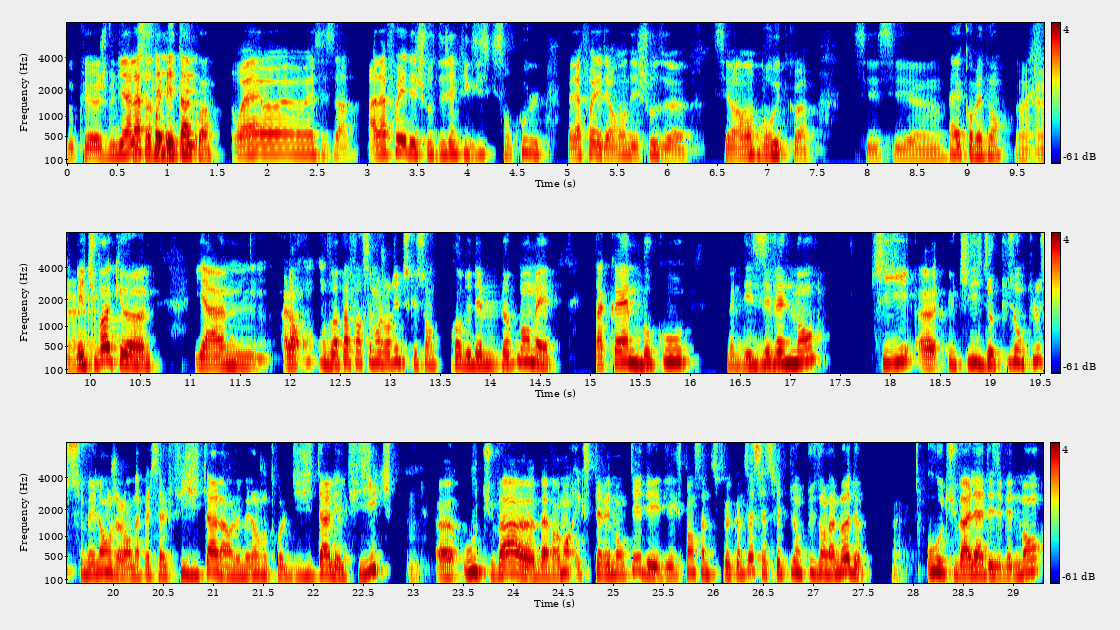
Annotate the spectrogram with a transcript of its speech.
Donc euh, je me dis à la fois. Sur des bêtas, quoi. Ouais, ouais, ouais, c'est ça. À la fois, il y a des choses déjà qui existent qui sont cool, mais à la fois, il y a vraiment des choses. Euh, c'est vraiment brut, quoi. C'est. Euh... Ouais, complètement. et tu vois que. Il y a, hum, alors, on ne voit pas forcément aujourd'hui parce que c'est encore de développement, mais tu as quand même beaucoup, même des événements qui euh, utilise de plus en plus ce mélange, alors on appelle ça le digital, hein, le mélange entre le digital et le physique, mm. euh, où tu vas euh, bah, vraiment expérimenter des, expériences un petit peu comme ça. Ça se fait de plus en plus dans la mode, où tu vas aller à des événements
